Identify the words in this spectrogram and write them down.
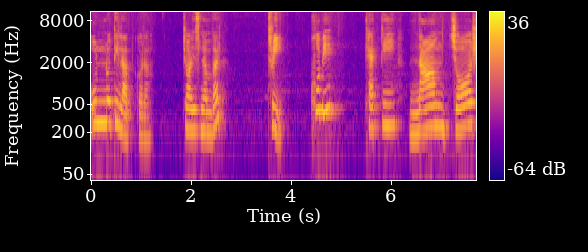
উন্নতি লাভ করা। চয়েস নাম্বার থ্রি খুবই খ্যাতি, নাম, যশ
